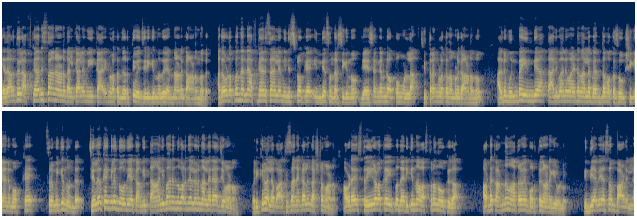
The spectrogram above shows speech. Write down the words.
യഥാർത്ഥത്തിൽ അഫ്ഗാനിസ്ഥാനാണ് തൽക്കാലം ഈ കാര്യങ്ങളൊക്കെ നിർത്തിവെച്ചിരിക്കുന്നത് എന്നാണ് കാണുന്നത്. അതോടൊപ്പം തന്നെ അഫ്ഗാനിസ്ഥാനിലെ മിനിസ്റ്ററൊക്കെ ഇന്ത്യ സന്ദർശിക്കുന്നു. ജയശങ്കറിന്റെ ഒപ്പമുള്ള ചിത്രങ്ങളൊക്കെ നമ്മൾ കാണുന്നു. അതിനു മുൻപേ ഇന്ത്യ താലിബാനുമായിട്ട് നല്ല ബന്ധമൊക്കെ സൂക്ഷിക്കാനും ഒക്കെ ശ്രമിക്കുന്നുണ്ട്. ചിലർക്കെങ്കിലും തോന്നിയേക്കാം ഈ താലിബാൻ എന്ന് പറഞ്ഞാൽ ഒരു നല്ല രാജ്യമാണോ? ഒരിക്കലും അല്ല പാകിസ്ഥാനേക്കാളും കഷ്ടമാണ്. അവിടെ സ്ത്രീകളൊക്കെ ഇപ്പോൾ ധരിക്കുന്ന വസ്ത്രം നോക്കുക അവരുടെ കണ്ണ് മാത്രമേ പുറത്ത് കാണുകയുള്ളൂ. വിദ്യാഭ്യാസം പാടില്ല.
